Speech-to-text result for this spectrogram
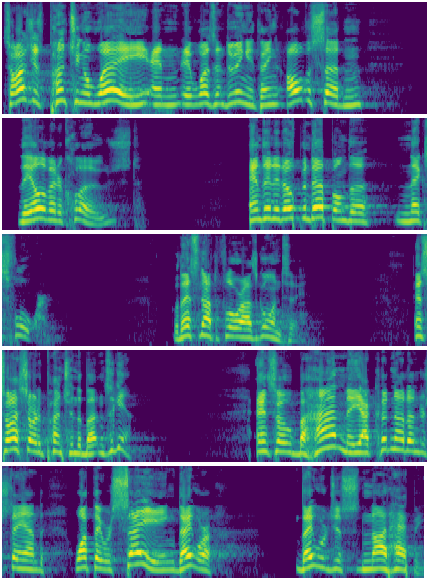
So I was just punching away, and it wasn't doing anything. All of a sudden, the elevator closed, And then it opened up on the next floor. Well, that's not the floor I was going to. And so I started punching the buttons again. And so behind me, I could not understand what they were saying. They were, they were just not happy.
